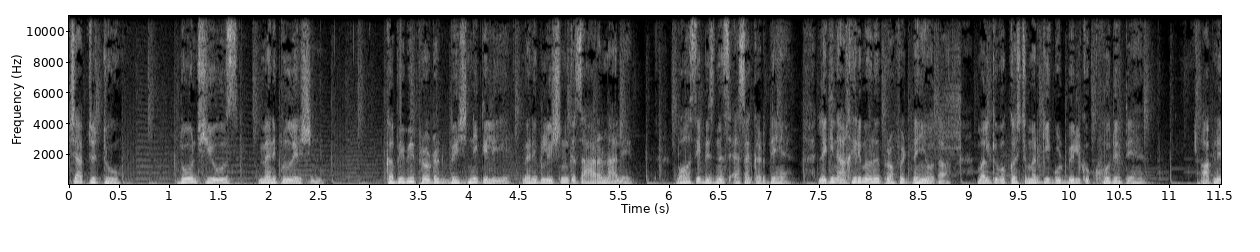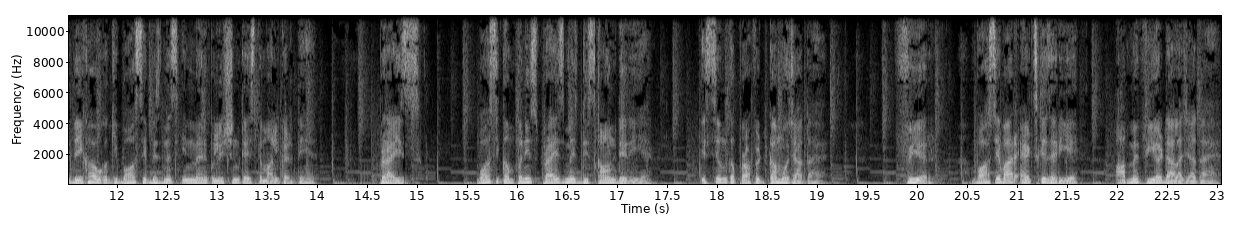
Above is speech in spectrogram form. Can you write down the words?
Chapter two don't use manipulation कभी भी प्रोडक्ट बेचने के लिए मैनिपुलेशन का सहारा ना ले। बहुत से बिज़नेस ऐसा करते हैं, लेकिन आखिर में उन्हें प्रॉफिट नहीं होता, बल्कि वो कस्टमर की गुडविल को खो देते हैं। आपने देखा होगा कि बहुत से बिज़नेस इन मैनिपुलेशन का इस्तेमाल करते हैं। प्राइस बहुत सी कंपनीज़ प्राइस में डिस्काउंट दे रही है। इससे उनका प्रॉफिट कम हो जाता है। फियर बहुत से बार एड्स के ज़रिए आप में फियर डाला जाता है।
